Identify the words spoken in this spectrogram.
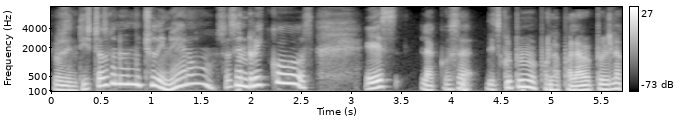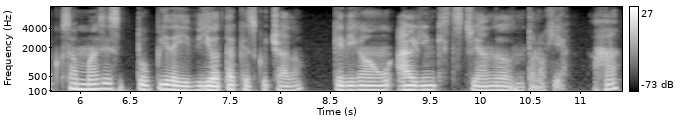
Los dentistas ganan mucho dinero, se hacen ricos. Es la cosa, discúlpenme por la palabra, pero es la cosa más estúpida e idiota que he escuchado que diga un, alguien que está estudiando odontología. Ajá.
